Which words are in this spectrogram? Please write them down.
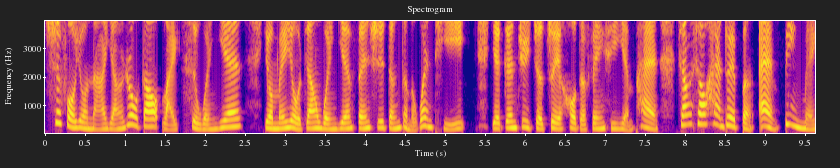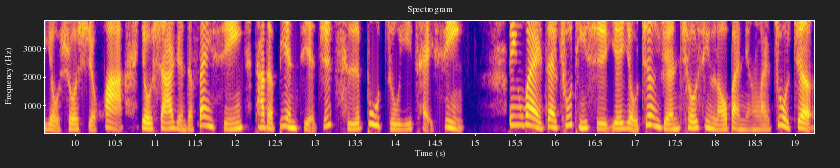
是否有拿羊肉刀来刺文烟，有没有将文烟分尸等等的问题。也根据这最后的分析研判，张肖汉对本案并没有说实话，有杀人的犯行，他的辩解之词不足以采信。另外，在出庭时也有证人邱姓老板娘来作证。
